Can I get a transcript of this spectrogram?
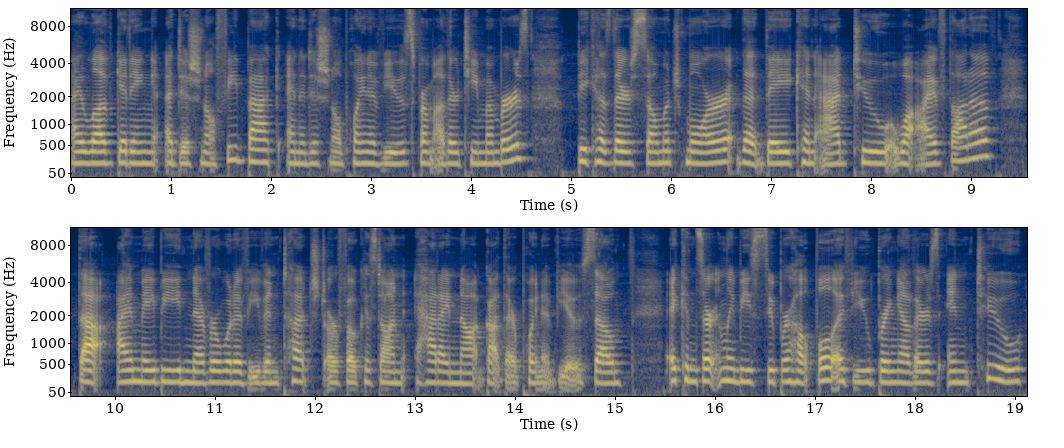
I love getting additional feedback and additional point of views from other team members because there's so much more that they can add to what I've thought of that I maybe never would have even touched or focused on had I not got their point of view. So it can certainly be super helpful if you bring others into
